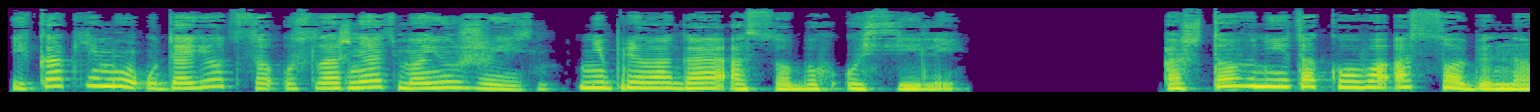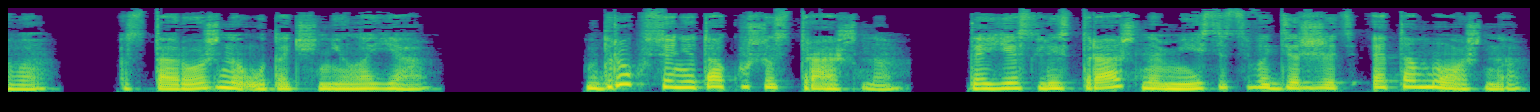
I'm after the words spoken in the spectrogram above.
И как ему удается усложнять мою жизнь, не прилагая особых усилий? «А что в ней такого особенного?» – осторожно уточнила я. «Вдруг все не так уж и страшно? Да если и страшно, месяц выдержать это можно.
